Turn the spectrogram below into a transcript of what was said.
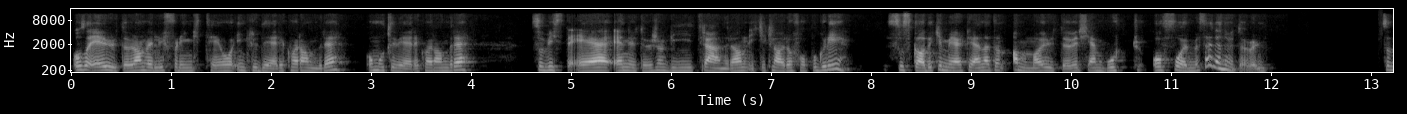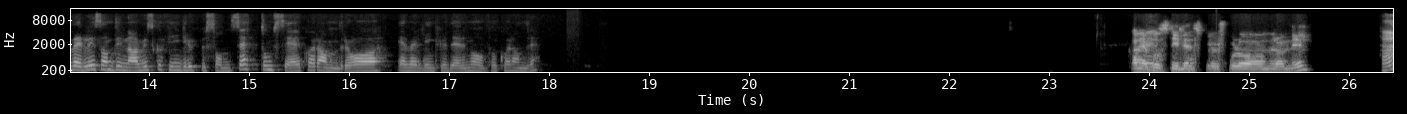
Og så er utøverne veldig flinke til å inkludere hverandre og motivere hverandre. Så hvis det er en utøver som vi trenerne ikke klarer å få på glid, så skal det ikke mer til enn at en annen utøver kommer bort og får med seg den utøveren. Så veldig sånn dynamisk og fin gruppe sånn sett. De ser hverandre og er veldig inkluderende overfor hverandre. Kan jeg få stille et spørsmål òg, Ragnhild? Hæ?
